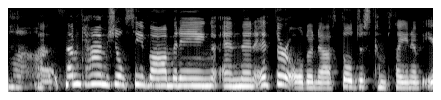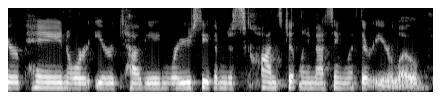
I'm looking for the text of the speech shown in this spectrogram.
Wow. Uh, sometimes you'll see vomiting. And then if they're old enough, they'll just complain of ear pain or ear tugging, where you see them just constantly messing with their earlobe.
